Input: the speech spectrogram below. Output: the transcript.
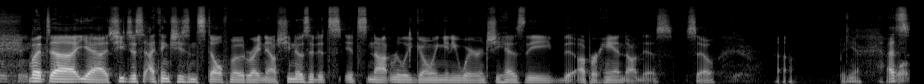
but uh, yeah, she just I think she's in stealth mode right now. She knows that it's it's not really going anywhere, and she has the the upper hand on this. So. Uh, but yeah, that's, Well,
